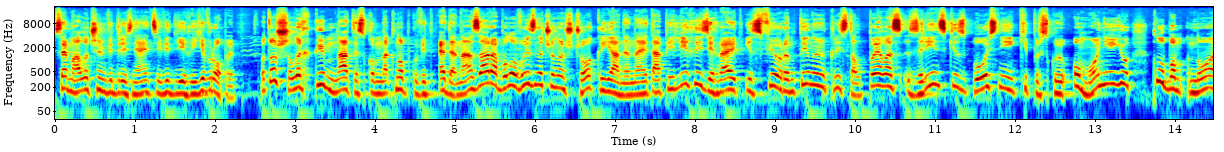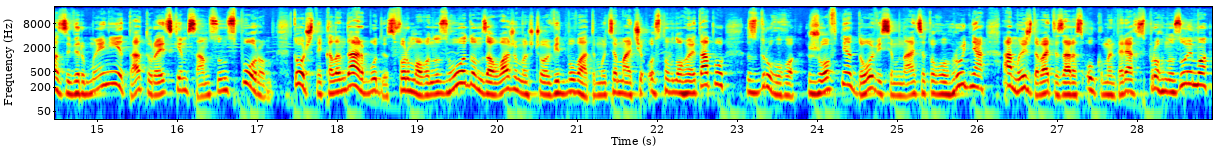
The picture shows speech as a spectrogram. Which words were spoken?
це мало чим відрізняється від Ліги Європи. Отож, легким натиском на кнопку від Едена Азара було визначено, що кияни на етапі ліги зіграють із Фіорентиною, Крістал Пелес, Зрінські з Боснії, Кіпрською Омонією, клубом Ноа з Вірменії та турецьким Самсун Спором. Точний календар буде сформовано згодом. Зауважимо, що відбуватимуться матчі основного етапу з 2 жовтня до 18 грудня. А ми ж давайте зараз у коментарях спрогнозуємо,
